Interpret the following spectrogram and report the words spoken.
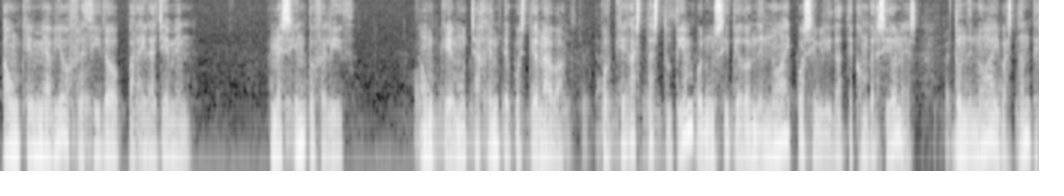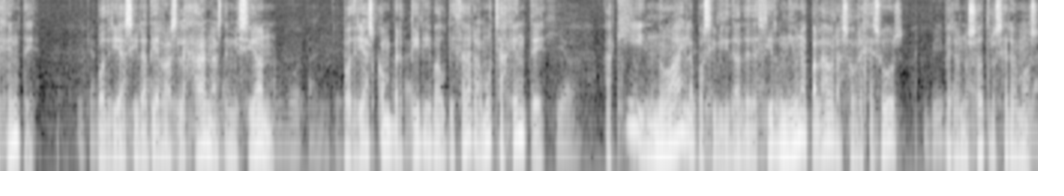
Aunque me había ofrecido para ir a Yemen, me siento feliz. Aunque mucha gente cuestionaba, ¿por qué gastas tu tiempo en un sitio donde no hay posibilidad de conversiones, donde no hay bastante gente? Podrías ir a tierras lejanas de misión, podrías convertir y bautizar a mucha gente. Aquí no hay la posibilidad de decir ni una palabra sobre Jesús, pero nosotros éramos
